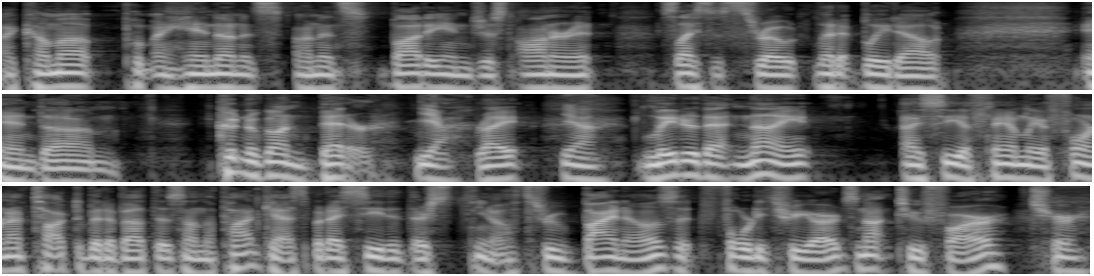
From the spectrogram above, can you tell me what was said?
I come up, put my hand on its on its body, and just honor it. Slice its throat, let it bleed out, and um, couldn't have gone better. Yeah. Right. Yeah. Later that night, I see a family of four, and I've talked a bit about this on the podcast, but I see that there's, you know, through binos at 43 yards, not too far. Sure.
